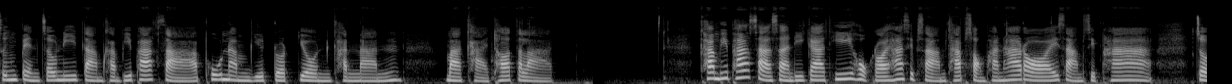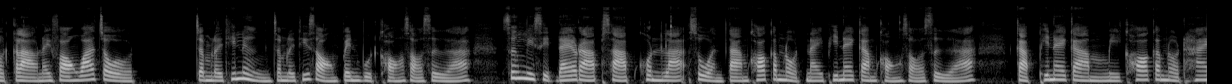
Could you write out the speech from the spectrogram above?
ซึ่งเป็นเจ้าหนี้ตามคำพิพากษาผู้นำยึดรถยนต์คันนั้น มาขายทอดตลาดคำพิพากษาสารดีกาที่ 653 ทับ 2535 โจทย์กล่าวในฟ้องว่าโจทย์จำเลยที่ 1 จำเลยที่ 2 เป็นบุตรของสอเสือ ซึ่งมีสิทธิ์ได้รับทรัพย์คนละส่วนตามข้อกำหนดในพินัยกรรมของสอเสือ กับพินัยกรรมมีข้อกำหนดให้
